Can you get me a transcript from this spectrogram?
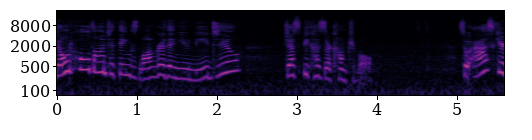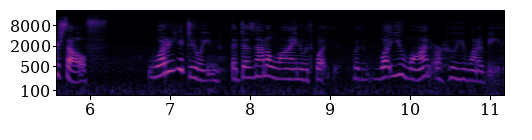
Don't hold on to things longer than you need to just because they're comfortable. So ask yourself, what are you doing that does not align with what with what you want or who you want to be?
